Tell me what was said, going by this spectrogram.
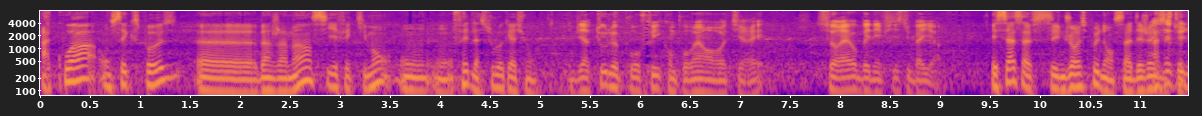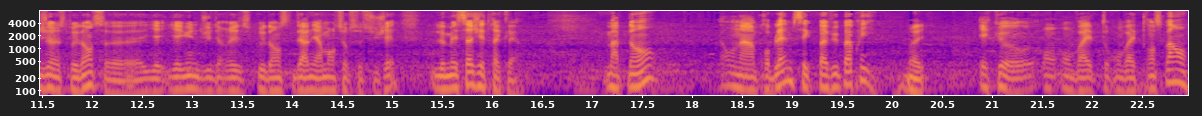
À quoi on s'expose, euh, Benjamin, si effectivement on, on fait de la sous-location? Eh bien, tout le profit qu'on pourrait en retirer serait au bénéfice du bailleur. Et ça, ça c'est une jurisprudence, ça a déjà Ah, c'est existé. une jurisprudence. euh, Il y, a- il y a eu une jurisprudence dernièrement sur ce sujet. Le message est très clair. Maintenant, on a un problème, c'est que pas vu, pas pris. Oui. Et qu'on on va, être, on va être transparent.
